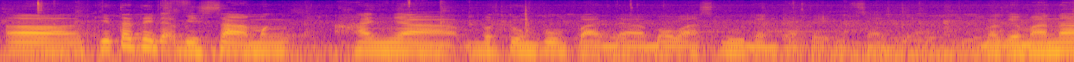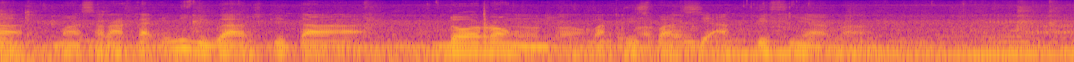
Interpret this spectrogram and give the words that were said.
eh, kita tidak bisa meng- hanya bertumpu pada Bawaslu dan KPU saja. Bagaimana masyarakat ini juga harus kita dorong partisipasi aktifnya, Pak. Nah,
